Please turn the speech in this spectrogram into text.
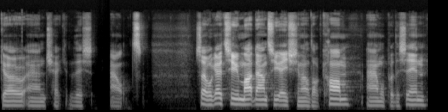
go and check this out. So we'll go to markdown to html.com and we'll put this in.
